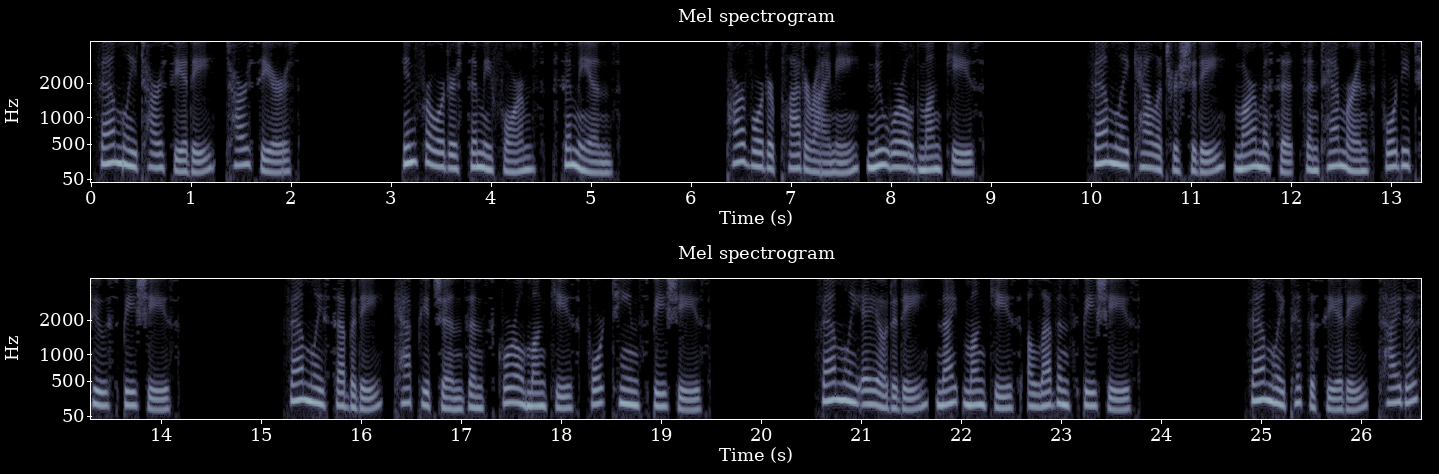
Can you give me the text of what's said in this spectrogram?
Family Tarsiidae, tarsiers. Infraorder Simiformes, simians. Parvorder Platyrrhini, New World monkeys. Family Callitrichidae, marmosets and tamarins 42 species. Family Cebidae, capuchins and squirrel monkeys 14 species. Family Aotidae, night monkeys 11 species. Family Pitheciidae, Titis,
